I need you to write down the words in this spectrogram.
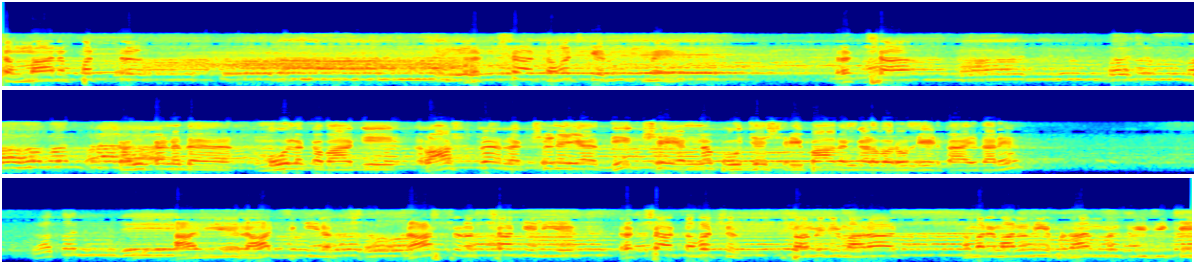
ಸಮ್ಮಾನ ಪತ್ರ रक्षा कवच के रूप में रक्षा ಕಂಕಣದ ಮೂಲಕವಾಗಿ ರಾಷ್ಟ್ರ ರಕ್ಷಣೆಯ ದೀಕ್ಷೆಯನ್ನ ಪೂಜ್ಯ ಶ್ರೀಪಾದಂಗಳವರು ನೀಡ್ತಾ ಇದ್ದಾರೆ आज ये राज्य की रक्षा राष्ट्र रक्षा के लिए रक्षा कवच स्वामी जी महाराज हमारे माननीय प्रधानमंत्री जी के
